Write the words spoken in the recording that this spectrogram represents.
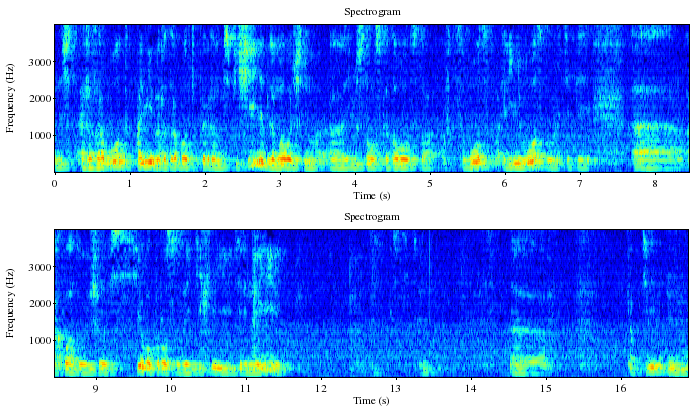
Значит, разработка, помимо разработки программного обеспечения для молочного и мясного скотоводства, овцеводства, лениводства уже теперь, Э, охватывающего все вопросы зоотехнии и ветеринарии, э, оптим...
